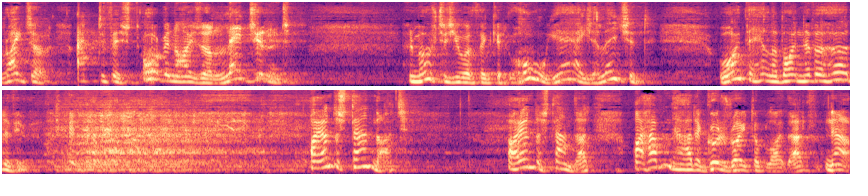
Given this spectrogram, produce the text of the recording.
writer, activist, organizer, legend. And most of you are thinking, oh, yeah, he's a legend. Why the hell have I never heard of him? I understand that. I understand that. I haven't had a good write up like that now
